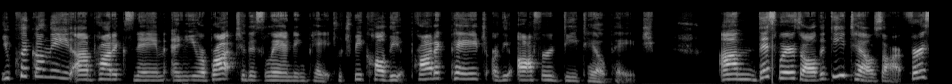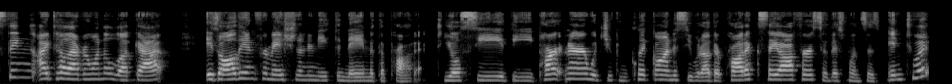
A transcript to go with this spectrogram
You click on the um, product's name and you are brought to this landing page, which we call the product page or the offer detail page. Um, this where's all the details are. First thing I tell everyone to look at is all the information underneath the name of the product. You'll see the partner, which you can click on to see what other products they offer. So this one says Intuit.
